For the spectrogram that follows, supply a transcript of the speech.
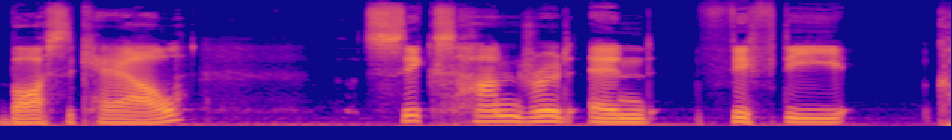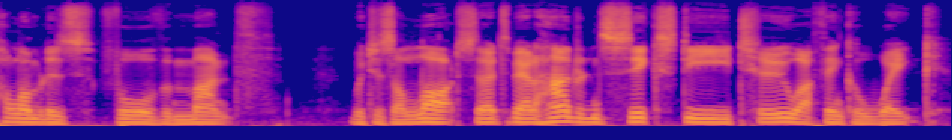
bicycle six hundred and fifty kilometers for the month, which is a lot. So it's about 162, I think, a week.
